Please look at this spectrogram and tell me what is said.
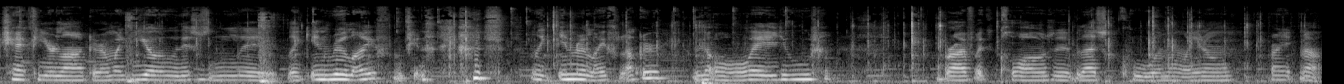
check your locker. I'm like, yo, this is lit. Like in real life, I'm kidding. like in real life locker? No way, dude. Bro, I have like a closet, but that's cool and all, you know, right? No,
